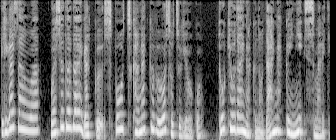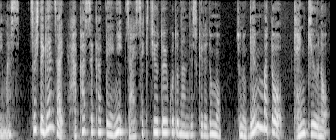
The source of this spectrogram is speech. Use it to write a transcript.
比嘉さんは早稲田大学スポーツ科学部を卒業後、東京大学の大学院に進まれています。そして現在、博士課程に在籍中ということなんですけれども、その現場と研究の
